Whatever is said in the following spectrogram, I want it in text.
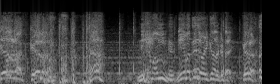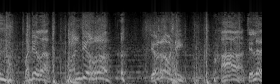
കേറടാ കേറ്. നിയമം നിയമത്തിന്റെ വഴിക്ക് നടക്കട്ടെ. വണ്ടി എറ വണ്ടി എറ എറ വണ്ടി. ആ ചെല്ല്.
